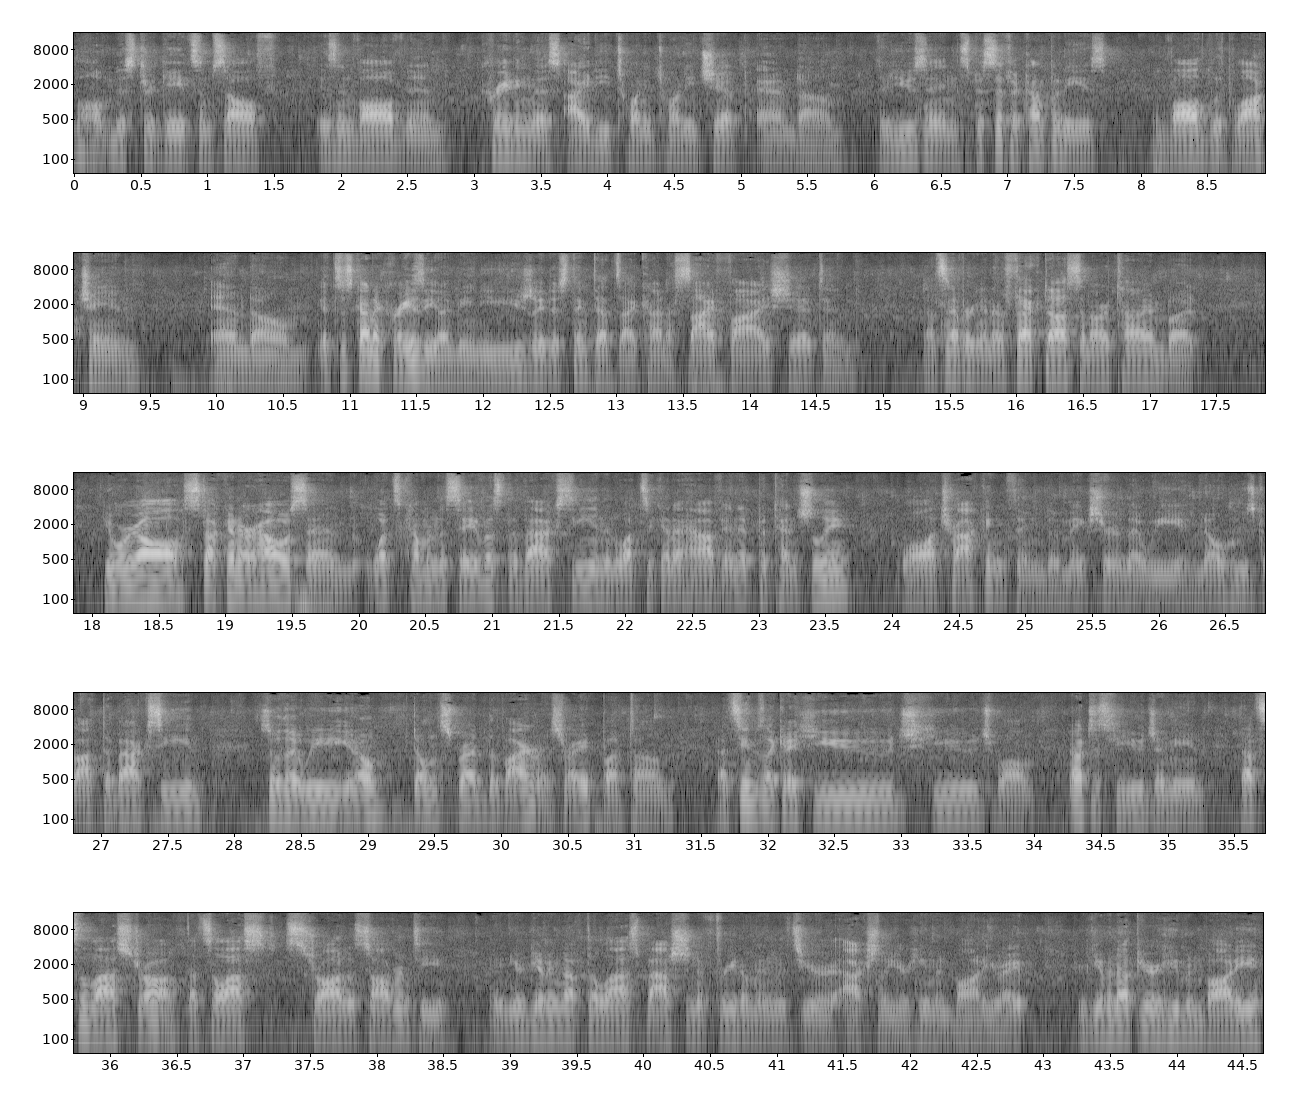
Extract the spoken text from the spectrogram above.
well, Mr. Gates himself is involved in creating this ID 2020 chip, and um, they're using specific companies involved with blockchain. And um, it's just kind of crazy. I mean, you usually just think that's like kind of sci-fi shit, and that's never going to affect us in our time. But here we're all stuck in our house, and what's coming to save us? The vaccine, and what's it going to have in it potentially? Well, a tracking thing to make sure that we know who's got the vaccine, so that we, you know, don't spread the virus, right? But um, that seems like a huge, huge, well, not just huge, I mean, that's the last straw. That's the last straw to sovereignty and you're giving up the last bastion of freedom, and it's your actually your human body, right? You're giving up your human body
